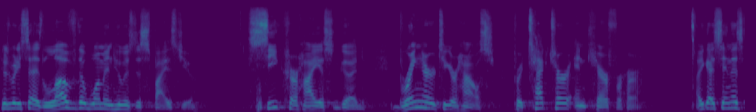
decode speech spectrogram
Here's what he says Love the woman who has despised you, seek her highest good, bring her to your house, protect her, and care for her. Are you guys seeing this?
